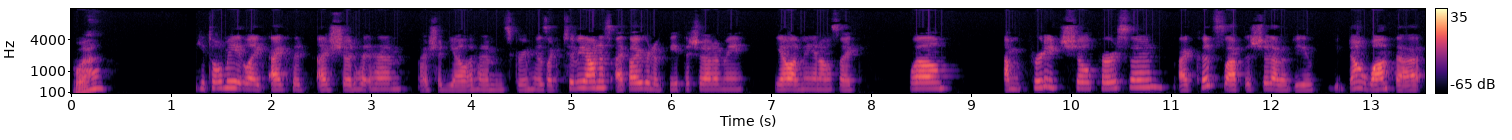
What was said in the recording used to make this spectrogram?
What? he told me like I could, I should hit him, I should yell at him and scream. He was like, to be honest, I thought you were gonna beat the shit out of me, yell at me, and I was like, well, I'm a pretty chill person. I could slap the shit out of you. You don't want that.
